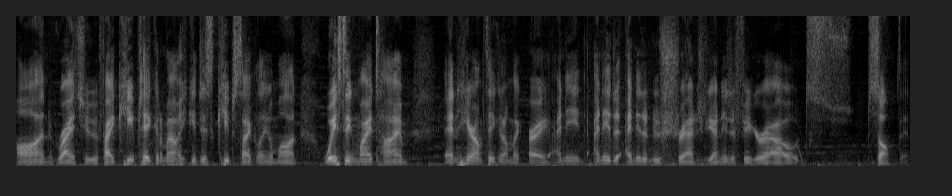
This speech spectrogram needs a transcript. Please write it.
on Raichu. If I keep taking him out, he can just keep cycling him on, wasting my time. And here I'm thinking, I'm like, all right, I need, I need, I need a new strategy. I need to figure out something.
